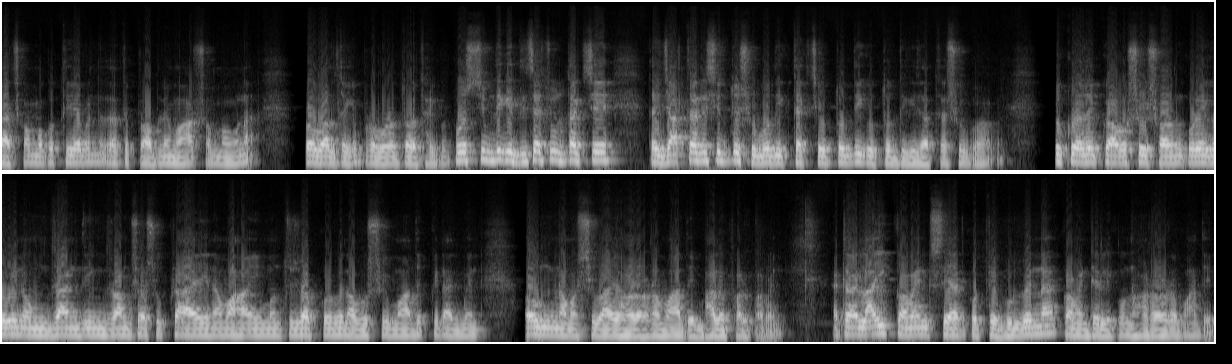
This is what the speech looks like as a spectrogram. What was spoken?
কাজকর্ম করতে যাবেন না, তাতে প্রবলেম হওয়ার সম্ভাবনা প্রবল থেকে প্রবলতর থাকবে। পশ্চিম দিকে দিশা চুল থাকছে, তাই যাত্রা নিষিদ্ধ, শুভ দিক থাকছে উত্তর দিক, উত্তর দিকে যাত্রা শুভ হবে। শুক্রদেবকে অবশ্যই স্মরণ করে এগোবেন ওম দ্রাং দিং দ্রংস শুক্রায় নমঃ, এই মন্ত্র জপ করবেন, অবশ্যই মহাদেবকে ডাকবেন ওম নম শিবায়, হর হর মহাদেব, ভালো ফল পাবেন। একটা লাইক কমেন্ট শেয়ার করতে ভুলবেন না। কমেন্টে লিখুন হর হর মহাদেব।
